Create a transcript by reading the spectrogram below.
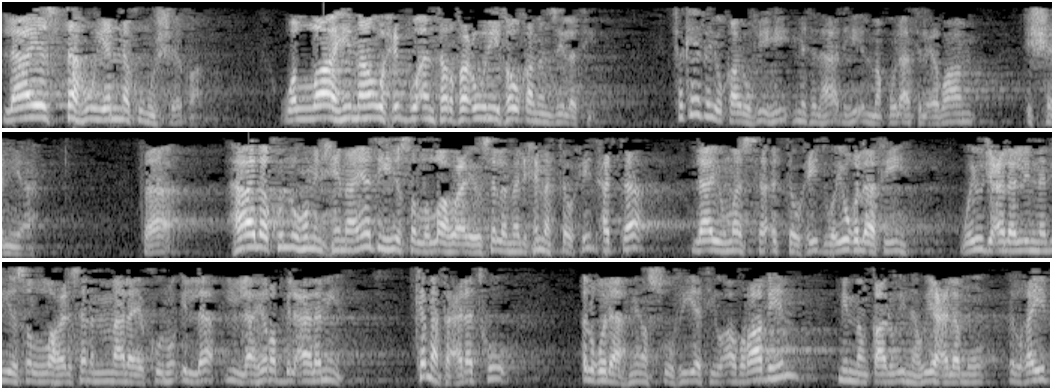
لا يستهوينكم الشيطان والله ما أحب أن ترفعوني فوق منزلتي. فكيف يقال فيه مثل هذه المقولات العظام الشنيعة؟ فهذا كله من حمايته صلى الله عليه وسلم لحمى التوحيد حتى لا يمس التوحيد ويغلى فيه ويجعل للنبي صلى الله عليه وسلم ما لا يكون إلا لله رب العالمين. كما فعلته الغلاة من الصوفية وأضرابهم ممن قالوا إنه يعلم الغيب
